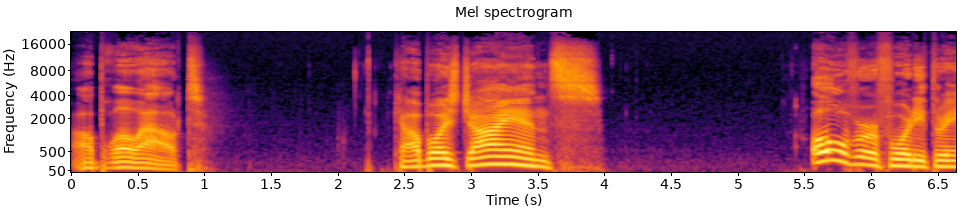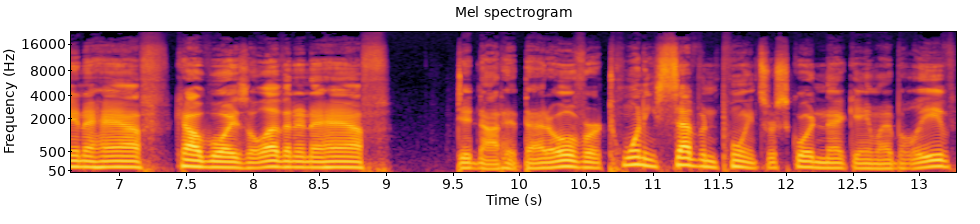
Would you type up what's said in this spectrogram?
A blowout. Cowboys Giants over 43 and a half. Cowboys 11 and a half. Did not hit that over. 27 points were scored in that game, I believe.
